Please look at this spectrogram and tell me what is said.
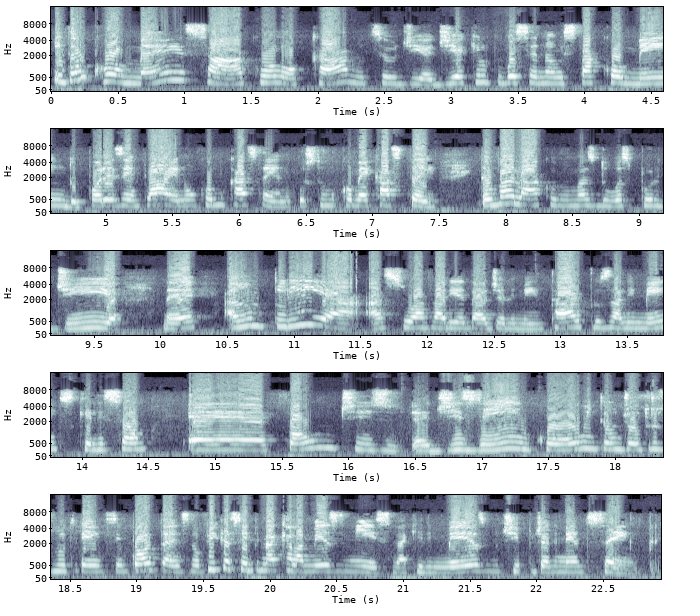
Então começa a colocar no seu dia a dia aquilo que você não está comendo. Por exemplo, ah, eu não como castanha, não costumo comer castanha. Então vai lá, come umas duas por dia, né? Amplia a sua variedade alimentar para os alimentos que eles são é, fontes é, de zinco ou então de outros nutrientes importantes. Não fica sempre naquela mesmice, naquele mesmo tipo de alimento sempre.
